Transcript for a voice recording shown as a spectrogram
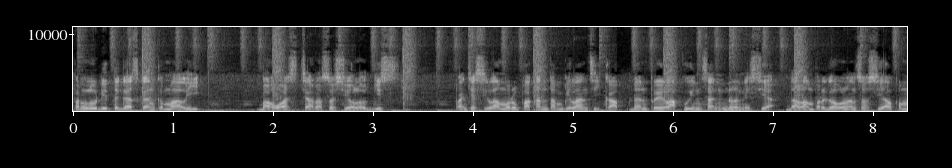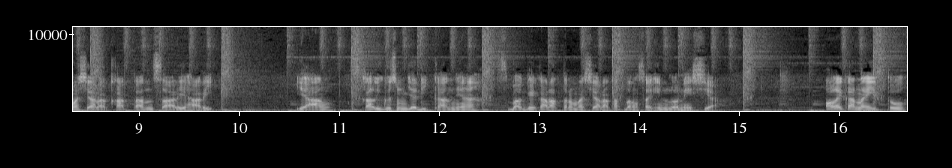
Perlu ditegaskan kembali bahwa secara sosiologis, Pancasila merupakan tampilan sikap dan perilaku insan Indonesia dalam pergaulan sosial kemasyarakatan sehari-hari yang sekaligus menjadikannya sebagai karakter masyarakat bangsa Indonesia. Oleh karena itu,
